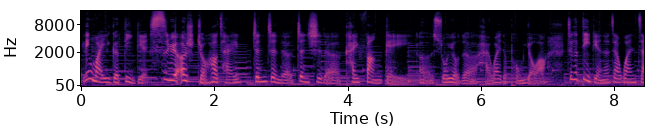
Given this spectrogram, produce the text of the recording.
另外一个地点，四月二十九号才真正的正式的开放给呃所有的海外的朋友啊。这个地点呢，在湾仔，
